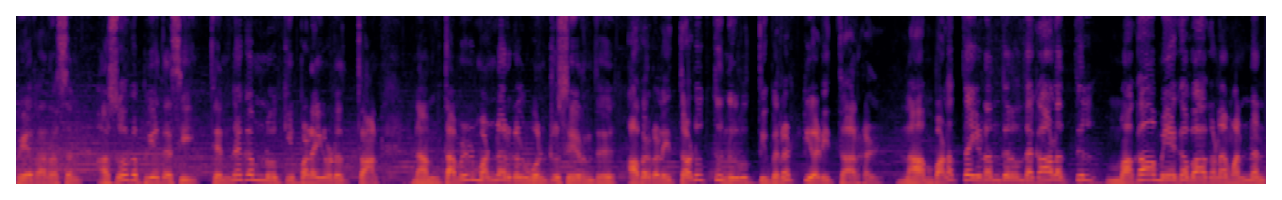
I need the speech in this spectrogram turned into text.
பேரரசன் அசோக பியதசி தென்னகம் நோக்கி படையெடுத்தான். நம் தமிழ் மன்னர்கள் ஒன்று சேர்ந்து அவர்களை தடுத்து நிறுத்தி விரட்டி அடித்தார்கள். நாம் பலத்தை இழந்திருந்த காலத்தில் மகாமேகவாகன மன்னன்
